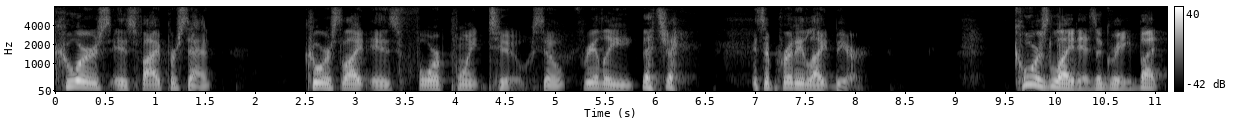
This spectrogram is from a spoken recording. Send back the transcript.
Coors is five percent. Coors Light is four point two. So really, That's right. it's a pretty light beer. Coors Light is agree, but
